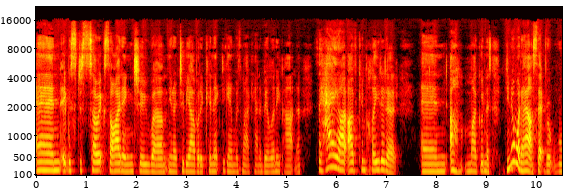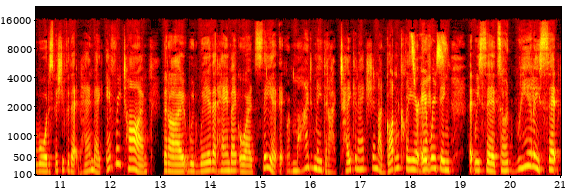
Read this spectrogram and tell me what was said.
and it was just so exciting to um, you know to be able to connect again with my accountability partner say hey I, have completed it and oh my goodness. You know what else? That re- reward, especially for that handbag, every time that I would wear that handbag or I'd see it, it reminded me that I'd taken action, I'd gotten clear, right. everything that we said. So it really set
